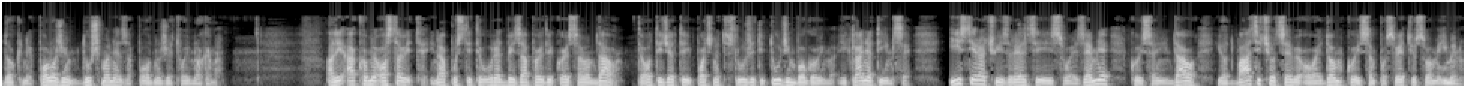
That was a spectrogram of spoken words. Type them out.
dok ne položim dušmane za podnože tvojim nogama. Ali ako me ostavite i napustite uredbe i zapovjedi koje sam vam dao, te otiđete i počnete služiti tuđim bogovima i klanjati im se, istjerat ću Izraelci iz svoje zemlje koju sam im dao i odbacit ću od sebe ovaj dom koji sam posvetio svome imenu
